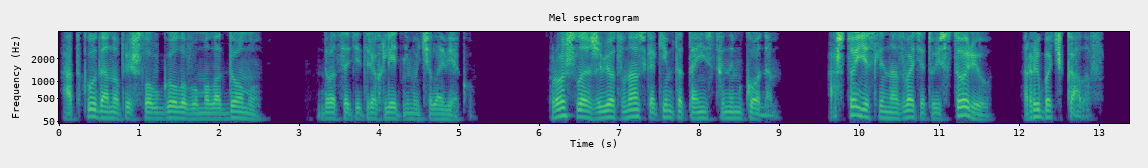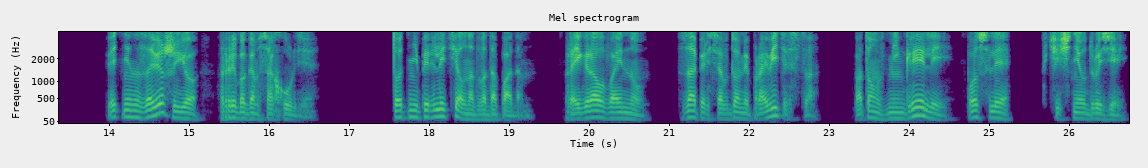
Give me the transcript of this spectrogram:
Откуда оно пришло в голову молодому, 23-летнему человеку? Прошлое живет в нас каким-то таинственным кодом. А что, если назвать эту историю «Рыба Чкалов»? Ведь не назовешь ее «Рыба Гамсахурдия». Тот не перелетел над водопадом, проиграл войну, заперся в доме правительства, потом в Мингрелии, после в Чечне у друзей.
